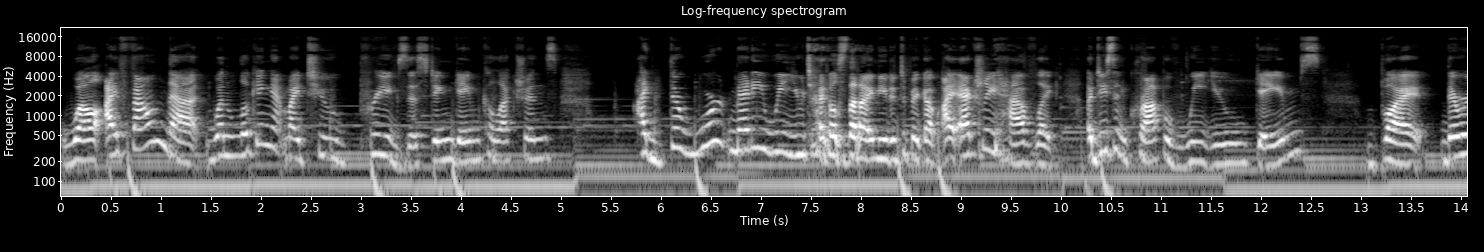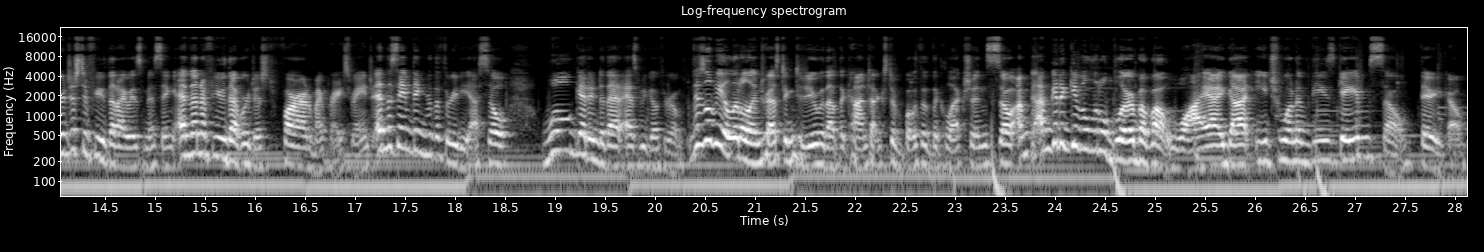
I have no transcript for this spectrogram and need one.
well. I found that when looking at my two pre-existing game collections, I there weren't many Wii U titles that I needed to pick up. I actually have like a decent crop of Wii U games but there were just a few that I was missing, and then a few that were just far out of my price range. And the same thing for the 3DS, so we'll get into that as we go through them. This will be a little interesting to do without the context of both of the collections, so I'm, I'm gonna give a little blurb about why I got each one of these games, so there you go.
